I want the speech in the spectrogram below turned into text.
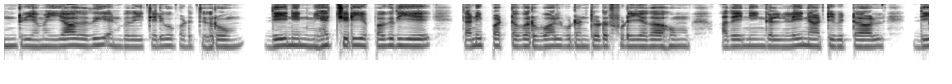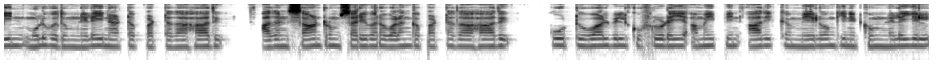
இன்றியமையாதது என்பதை தெளிவுபடுத்துகிறோம். தீனின் மிகச்சிறிய பகுதியே தனிப்பட்டவர் வாழ்வுடன் தொடர்புடையதாகும். அதை நீங்கள் நிலைநாட்டிவிட்டால் தீன் முழுவதும் நிலைநாட்டப்பட்டதாகாது. அதன் சான்றும் சரிவர வழங்கப்பட்டதாகாது. கூட்டு வாழ்வில் குஃப்ருடைய அமைப்பின் ஆதிக்கம் மேலோங்கி நிற்கும் நிலையில்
